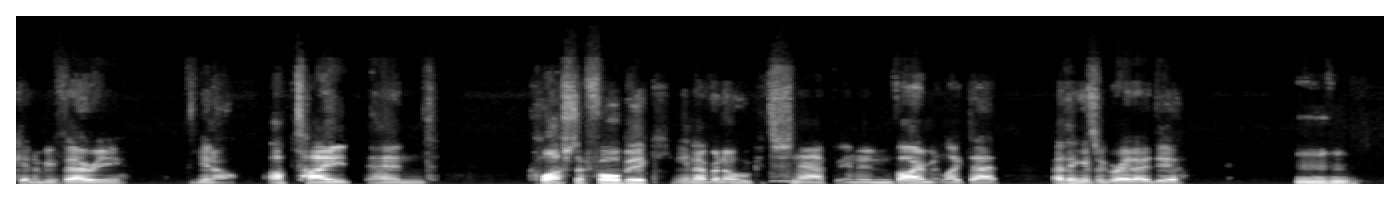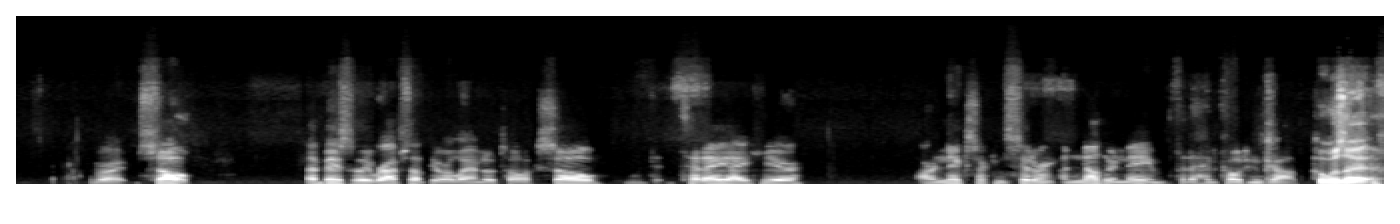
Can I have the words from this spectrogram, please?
going to be very, you know, uptight and claustrophobic. You never know who could snap in an environment like that. I think it's a great idea. Mm-hmm. Right. So that basically wraps up the Orlando talk. So today I hear our Knicks are considering another name for the head coaching job. Who was that?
